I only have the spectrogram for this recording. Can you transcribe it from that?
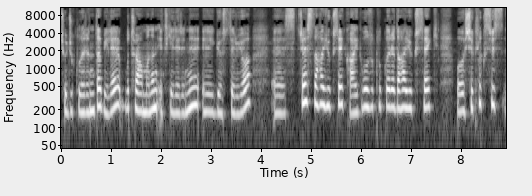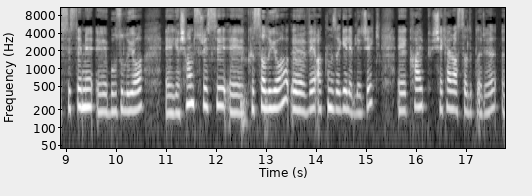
çocuklarında bile bu travmanın etkilerini e, gösteriyor. E, stres daha yüksek, kaygı bozuklukları daha yüksek, bağışıklık sistemi e, bozuluyor, e, yaşam süresi e, kısalıyor e, ve aklınıza gelebilecek e, kalp, şeker hastalıkları e,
